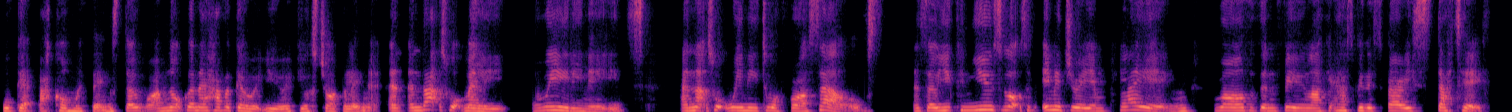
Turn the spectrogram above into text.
we'll get back on with things. Don't I'm not going to have a go at you if you're struggling. And, and that's what Melly really needs. And that's what we need to offer ourselves. And so you can use lots of imagery and playing rather than feeling like it has to be this very static,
